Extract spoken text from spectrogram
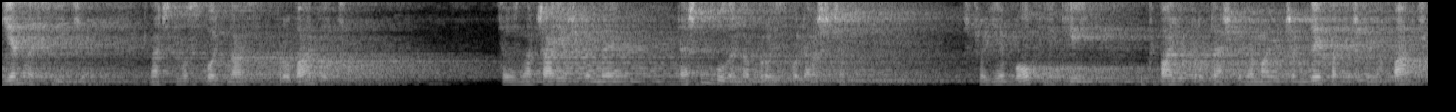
є на світі, значить Господь нас провадить. Це означає, що ми теж не були на произволяще, що є Бог, який дбає про те, що я маю чим дихати, що я бачу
